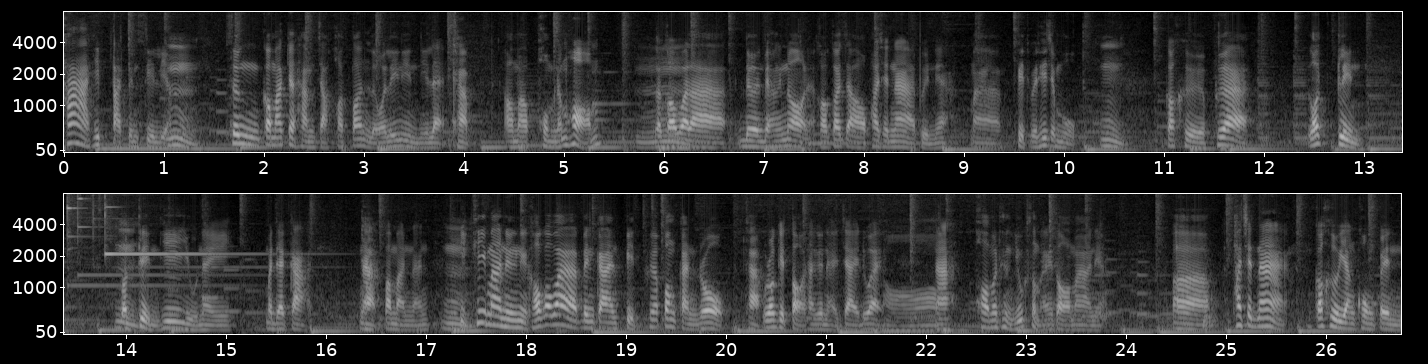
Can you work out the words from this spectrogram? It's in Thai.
ผ้าที่ตัดเป็นสี่เหลี่ยมอืม ซึ่งก็มักจะทำจากคอตตอนหรือว่าลินินนี่แหละครับเอามาพรมน้ำหอมอืมแล้วก็เวลาเดินไปข้างนอกเนี่ยเขาก็จะเอาผ้าเช็ดหน้าผืนเนี้ยมาปิดไว้ที่จมูกอืมก็คือเพื่อลดกลิ่นอืมลดกลิ่นที่อยู่ในบรรยากาศครันะบประมาณนั้นอืมอีกที่มาหนึ่งเนี่ยเขาก็ว่าเป็นการปิดเพื่อป้องกันโรคครับโรคติดต่อทางเดินหายใจด้วยอ๋อนะพอมาถึงยุคสมัยต่อมาเนี่ยเอ่อผ้าเช็ดหน้าก็คือยังคงเป็น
